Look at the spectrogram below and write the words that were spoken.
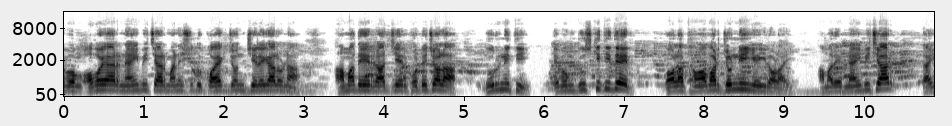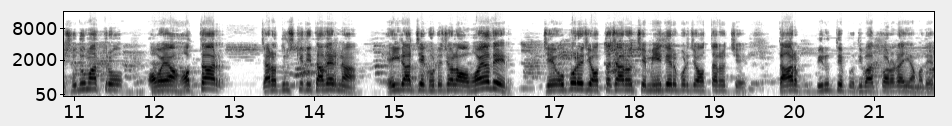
এবং অভয়ার ন্যায় বিচার মানে শুধু কয়েকজন জেলে গেল না, আমাদের রাজ্যের ঘটে চলা দুর্নীতি এবং দুষ্কৃতীদের গলা থামাবার জন্যেই এই লড়াই। আমাদের ন্যায় বিচার, তাই শুধুমাত্র অভয়া হত্যার যারা দুষ্কৃতী তাদের না, এই রাজ্যে ঘটে চলা অভয়াদের যে ওপরে যে অত্যাচার হচ্ছে, মেয়েদের উপরে যে অত্যাচার হচ্ছে, তার বিরুদ্ধে প্রতিবাদ করাটাই আমাদের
